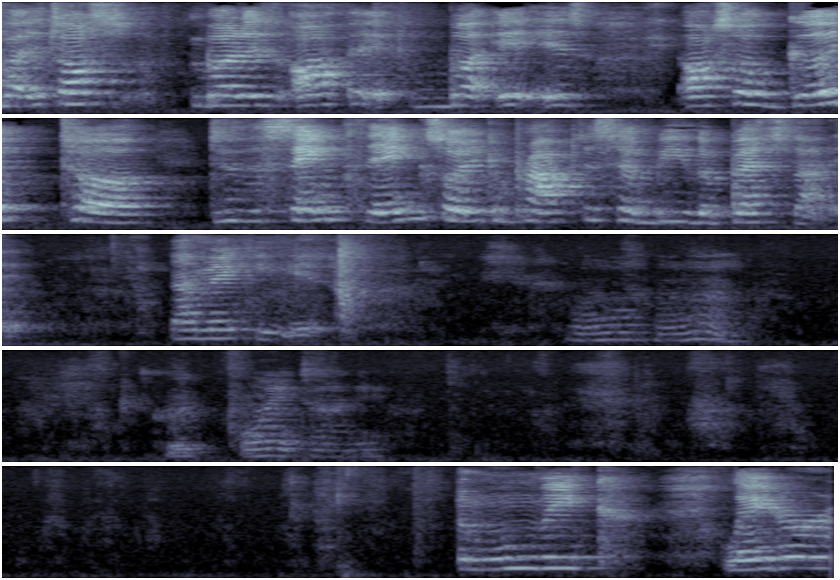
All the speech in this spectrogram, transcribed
But it's also, but it's but it is also good to do the same thing so you can practice and be the best at it. At making it. Mm-hmm. Good point, honey. And we'll make later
